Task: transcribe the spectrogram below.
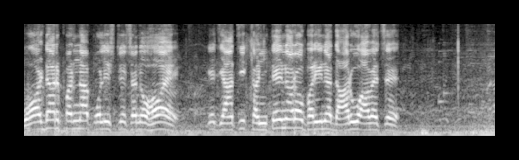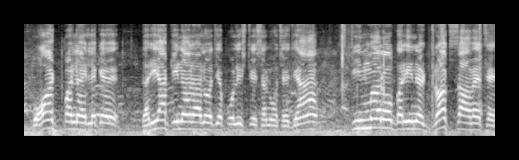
બોર્ડર પરના પોલીસ સ્ટેશનો હોય કે જ્યાંથી કન્ટેનરો ભરીને દારૂ આવે છે. પોર્ટ પરના એટલે કે દરિયા કિનારાનો જે પોલીસ સ્ટેશનો છે, જ્યાં સ્ટીમરો ભરીને ડ્રગ્સ આવે છે,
